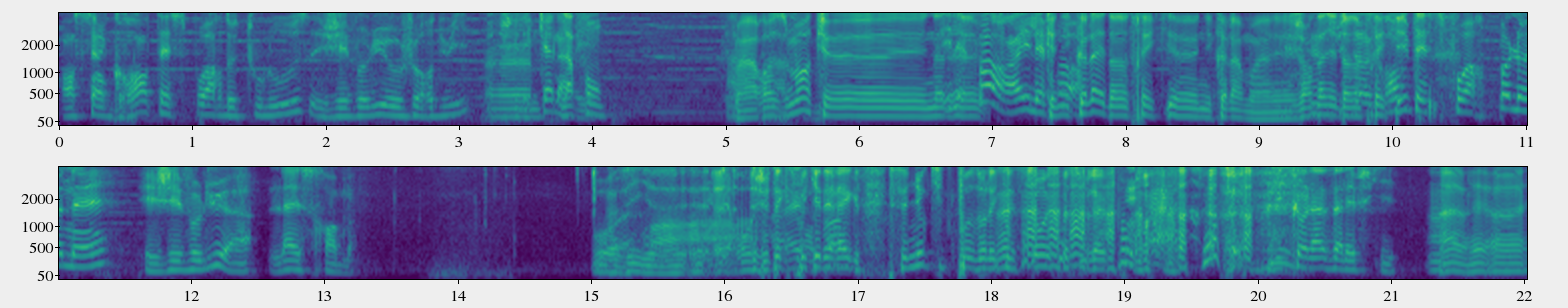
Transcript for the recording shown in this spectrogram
ancien grand espoir de Toulouse et j'évolue aujourd'hui chez Euh, les Canaries. Lafont. Bah, heureusement que, Il est fort, hein, il est que fort. Nicolas est dans notre équipe. Nicolas, moi. Jordan je est dans suis notre un grand équipe. espoir polonais et j'évolue à l'AS Rome. Vas-y, euh, euh, je vais t'expliquer les règles. C'est nous qui te posons les questions et toi tu réponds. Nicolas Zalewski. Ah ouais, ouais, ouais.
